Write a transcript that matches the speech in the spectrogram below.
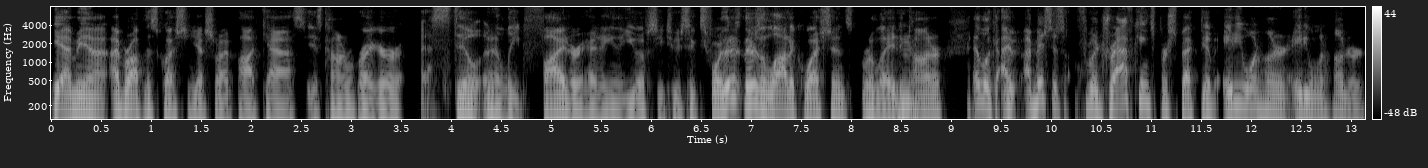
Yeah, I mean, I, brought up this question yesterday on my podcast. Is Conor McGregor still an elite fighter heading in the UFC 264? There's, there's a lot of questions related mm-hmm. to Conor. And look, I, I mentioned this from a DraftKings perspective 8,100, 8,100.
